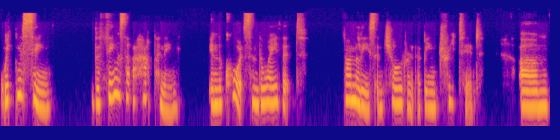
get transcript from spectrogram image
witnessing the things that are happening in the courts and the way that families and children are being treated. Um,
